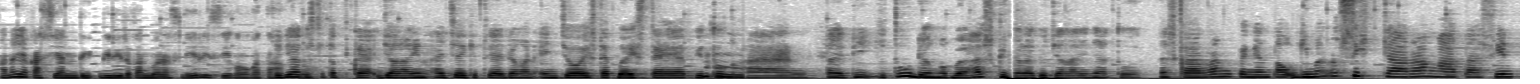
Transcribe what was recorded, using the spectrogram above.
karena ya kasihan di- diri rekan buana sendiri sih kalau kata Jadi aku. harus tetap kayak jalanin aja gitu ya dengan enjoy step by step gitu kan. Tadi itu udah ngebahas gejala-gejalanya tuh. Nah sekarang pengen tahu gimana sih cara ngatasin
